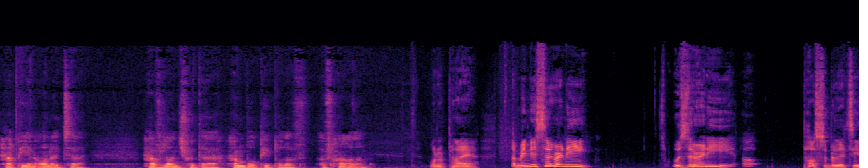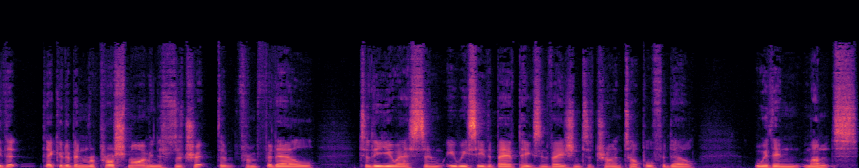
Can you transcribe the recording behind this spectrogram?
happy and honoured to have lunch with the humble people of, of Harlem. What a player! I mean, is there any was there any uh, possibility that there could have been rapprochement? I mean, this was a trip to, from Fidel to the US, and we see the Bay of Pigs invasion to try and topple Fidel within months.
